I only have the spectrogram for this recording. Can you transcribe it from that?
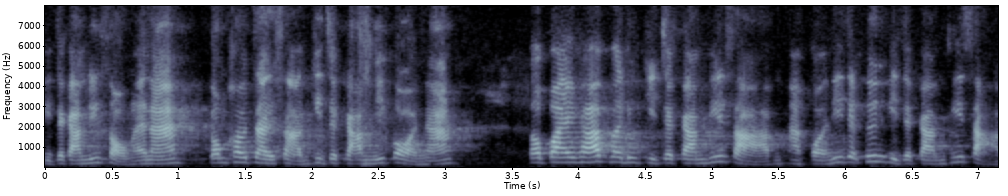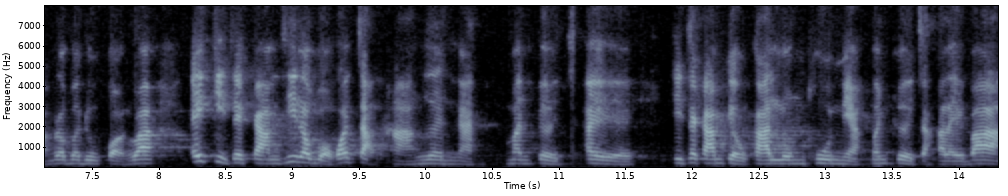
กิจกรรมที่สองแล้วนะ ต้องเข้าใจสามกิจกรรมนี้ก่อนนะ ต่อไปครับมาดูกิจกรรมที่สามอะก่อนที่จะขึ้นกิจกรรมที่สามเรามาดูก่อนว่าไอ้กิจกรรมที่เราบอกว่าจัดหาเงินน่ะมันเกิดไอ้กิจกรรมเกี่ยวกับการลงทุนเนี่ยมันเกิดจากอะไรบ้าง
